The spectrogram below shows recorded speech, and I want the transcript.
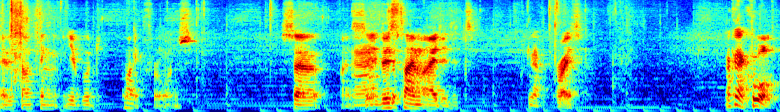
Maybe something you would like for once. So, I see. Uh, this time I did it Yeah. right. Okay, cool.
